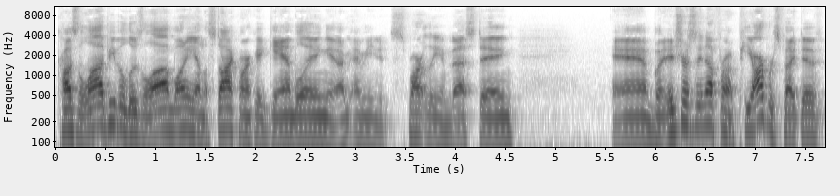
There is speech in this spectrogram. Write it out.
caused a lot of people to lose a lot of money on the stock market, gambling. I, I mean, smartly investing. And but interestingly enough, from a PR perspective,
